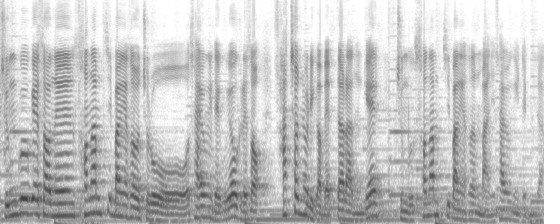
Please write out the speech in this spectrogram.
중국에서는 서남 지방에서 주로 사용이 되고요. 그래서 사천 요리가 맵다라는 게 중국 서남 지방에서는 많이 사용이 됩니다.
